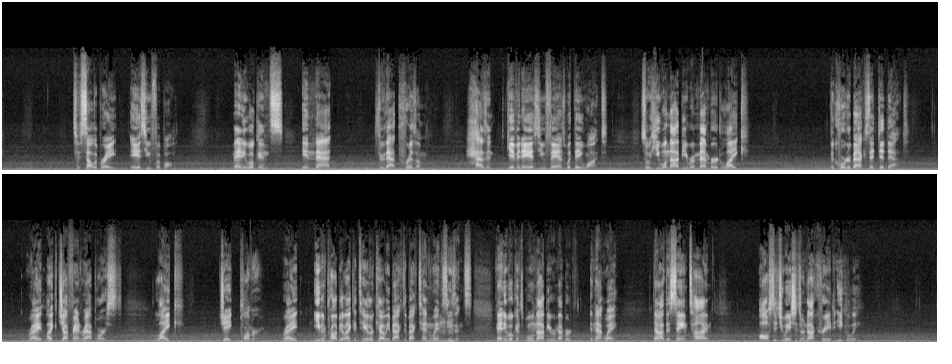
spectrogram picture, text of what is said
to celebrate ASU football. Manny Wilkins, in that, through that prism, hasn't given ASU fans what they want. So he will not be remembered like the quarterbacks that did that, right? Like Jeff Van Raaphorst, like Jake Plummer, right? Even probably like a Taylor Kelly, back to back 10 win mm-hmm. seasons. Manny Wilkins will not be remembered in that way. Now, at the same time, all situations are not created equally.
